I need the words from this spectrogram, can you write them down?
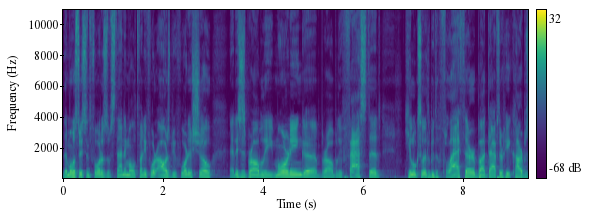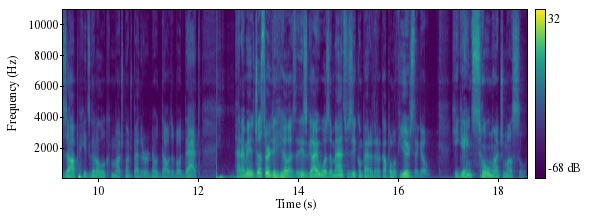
The most recent photos of Stanimal 24 hours before the show. And this is probably morning, uh, probably fasted. He looks a little bit flatter, but after he carbs up, he's gonna look much, much better, no doubt about that. And I mean, it's just ridiculous that this guy was a man's physique competitor a couple of years ago. He gained so much muscle.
